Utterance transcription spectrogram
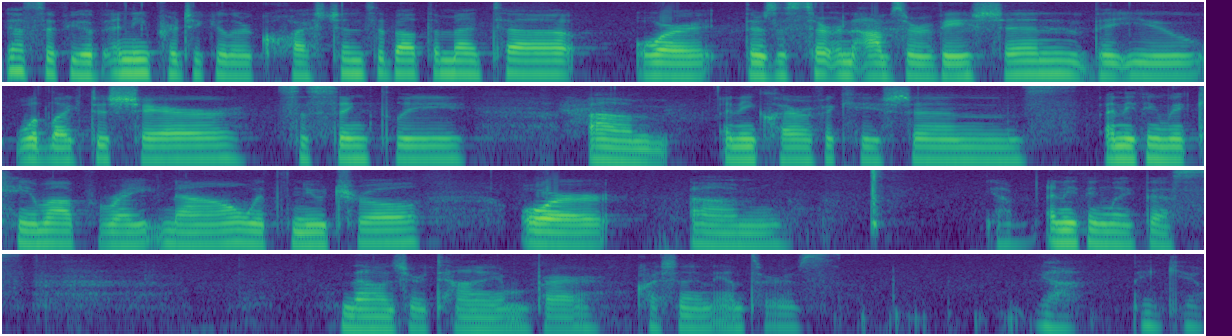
yes, if you have any particular questions about the metta, or there's a certain observation that you would like to share succinctly, um, any clarifications, anything that came up right now with neutral, or um, yeah, anything like this, now is your time for question and answers. Yeah, thank you.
